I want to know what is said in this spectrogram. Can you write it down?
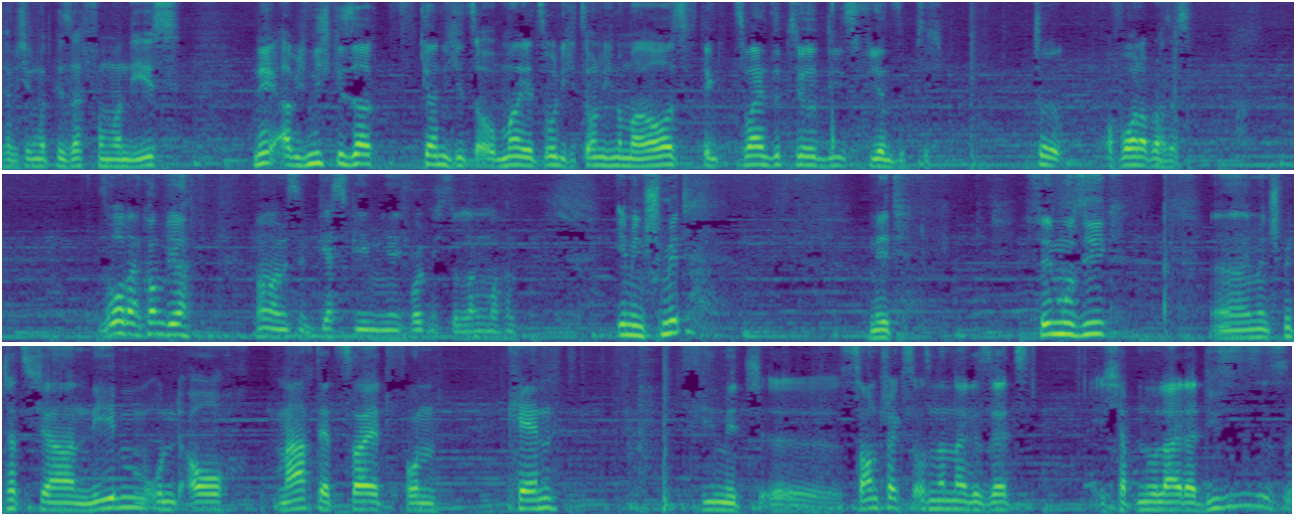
habe ich irgendwas gesagt, von wann die ist? Nee, habe ich nicht gesagt. kann ich jetzt auch mal, jetzt hole ich jetzt auch nicht nochmal raus. Ich denke 72 oder die ist 74. Entschuldigung, auf Warner Bros. So, dann kommen wir, machen wir ein bisschen Guest geben hier. Ich wollte nicht so lang machen. Emin Schmidt mit Filmmusik. Äh, Emin Schmidt hat sich ja neben und auch nach der Zeit von Ken viel mit äh, Soundtracks auseinandergesetzt. Ich habe nur leider dieses, äh,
